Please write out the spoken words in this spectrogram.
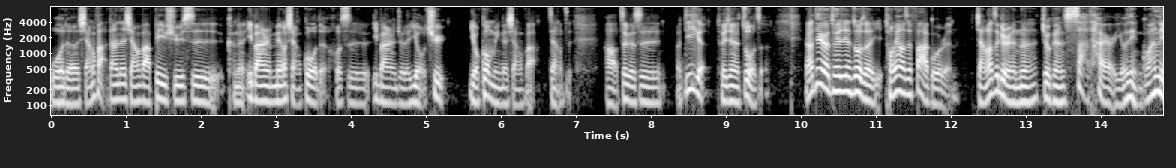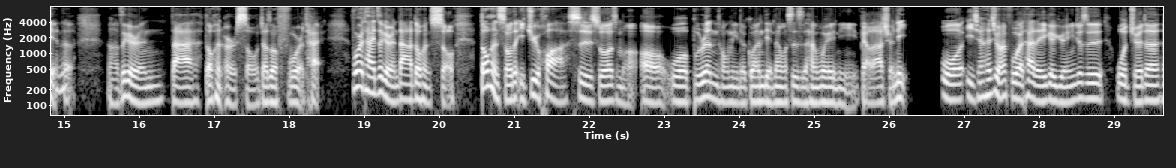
我的想法，但是想法必须是可能一般人没有想过的，或是一般人觉得有趣、有共鸣的想法，这样子。好，这个是第一个推荐的作者，然后第二个推荐作者同样是法国人。讲到这个人呢，就跟萨泰尔有点关联了啊。这个人大家都很耳熟，叫做伏尔泰。伏尔泰这个人大家都很熟，都很熟的一句话是说什么？哦，我不认同你的观点，但我誓死捍卫你表达权利。我以前很喜欢伏尔泰的一个原因，就是我觉得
